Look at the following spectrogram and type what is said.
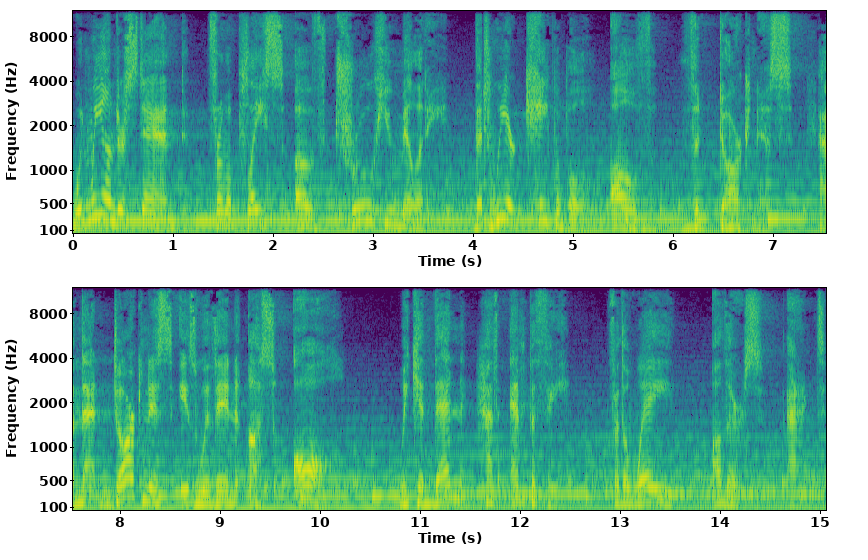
When we understand from a place of true humility that we are capable of the darkness and that darkness is within us all, we can then have empathy for the way others act.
